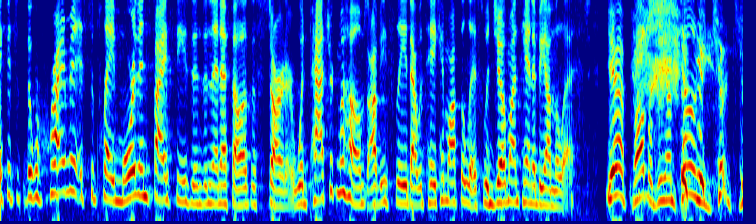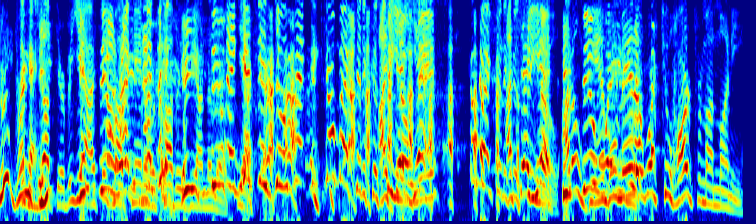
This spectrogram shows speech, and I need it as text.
if it's the requirement is to play more than five seasons in the NFL as a starter, would Patrick Mahomes, obviously, that would take him off the list? Would Joe Montana be on the list? Yeah, probably. I'm telling you, Drew Drew Brees is Okay. up there, but yeah, He's I think still Montana right. would probably be on the still- list. Man, Yes. get this dude back. Go back to the I casino, said yes. man. Go back to the I casino. said yes. I don't still gamble, man. I work too hard for my money.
